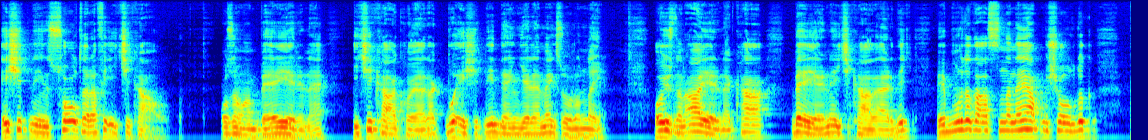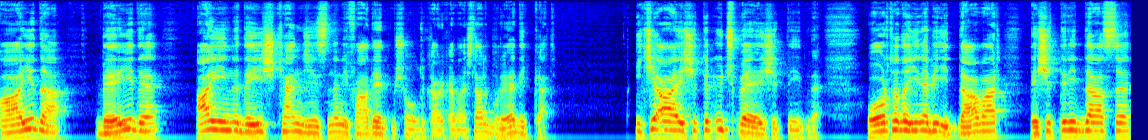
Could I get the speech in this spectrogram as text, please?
eşitliğin sol tarafı 2K oldu. O zaman B yerine 2K koyarak bu eşitliği dengelemek zorundayım. O yüzden A yerine K, B yerine 2K verdik. Ve burada da aslında ne yapmış olduk? A'yı da B'yi de aynı değişken cinsinden ifade etmiş olduk arkadaşlar. Buraya dikkat. 2A eşittir 3B eşitliğinde. Ortada yine bir iddia var. Eşittir iddiası.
